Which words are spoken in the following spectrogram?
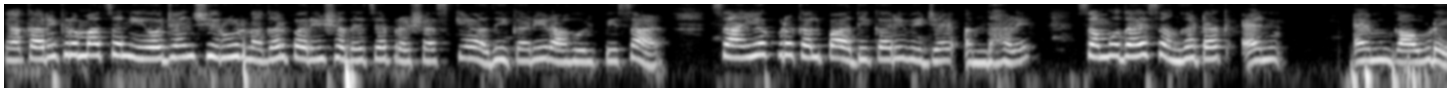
या कार्यक्रमाचं नियोजन शिरूर नगर परिषदेचे प्रशासकीय अधिकारी राहुल पिसाळ सहाय्यक प्रकल्प अधिकारी विजय अंधाळे समुदाय संघटक एन एम गावडे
